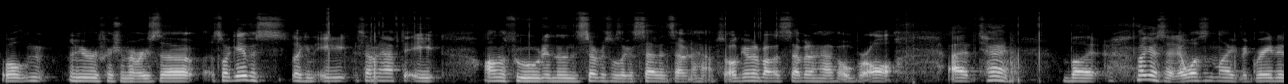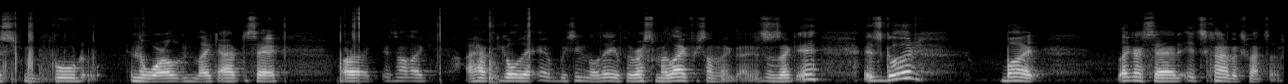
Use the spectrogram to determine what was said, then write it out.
well, let me refresh your memories. So I gave us like an eight, seven and a half to eight on the food, and then the service was like a seven, seven and a half. So I'll give it about a seven and a half overall of ten. But like I said, it wasn't like the greatest food in the world. Like I have to say, or like it's not like I have to go there every single day for the rest of my life or something like that. It's just like, eh, it's good, but like I said, it's kind of expensive.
